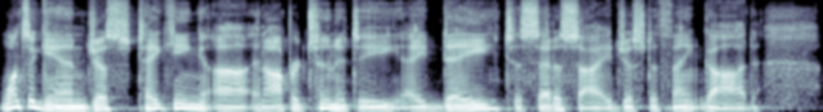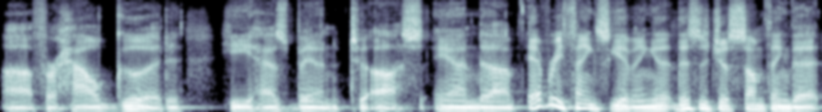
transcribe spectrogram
once again just taking uh, an opportunity a day to set aside just to thank god uh, for how good he has been to us. And uh, every thanksgiving uh, this is just something that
